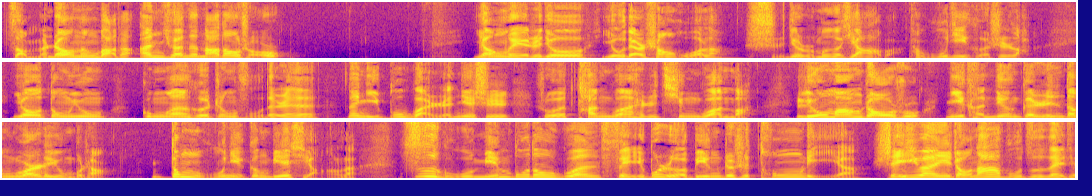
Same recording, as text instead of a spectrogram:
怎么着能把他安全的拿到手。杨伟这就有点上火了，使劲摸下巴，他无计可施了。要动用公安和政府的人，那你不管人家是说贪官还是清官吧，流氓招数你肯定跟人家当官的用不上。你动武你更别想了。自古民不斗官，匪不惹兵，这是通理呀。谁愿意找那不自在去？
